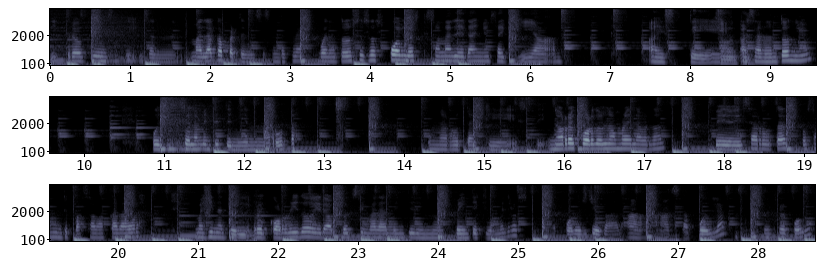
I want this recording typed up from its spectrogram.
y creo que este, Malaca pertenece a Santa Clara bueno todos esos pueblos que son aledaños aquí a a este a San Antonio pues solamente tenían una ruta. Una ruta que este, no recuerdo el nombre, la verdad, pero esa ruta supuestamente pasaba cada hora. Imagínate, el recorrido era aproximadamente de unos 20 kilómetros para poder llegar hasta Puebla, hasta el centro de Puebla.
